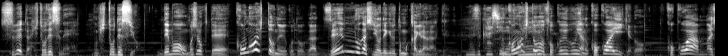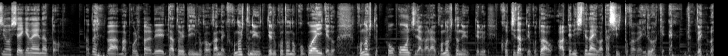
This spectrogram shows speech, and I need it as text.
全ては人ですね。人ですよ。でも面白くてこの人の言うことが全部が信用できるとも限らないわけ。難しいね。この人の得意分野のここはいいけどここはあんまり信用しちゃいけないなと。例えば、まあ、これは例例えていいのか分かんないけどこの人の言ってることのここはいいけどこの人方向音痴だからこの人の言ってるこっちだということは当てにしてない私とかがいるわけ。例えば。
